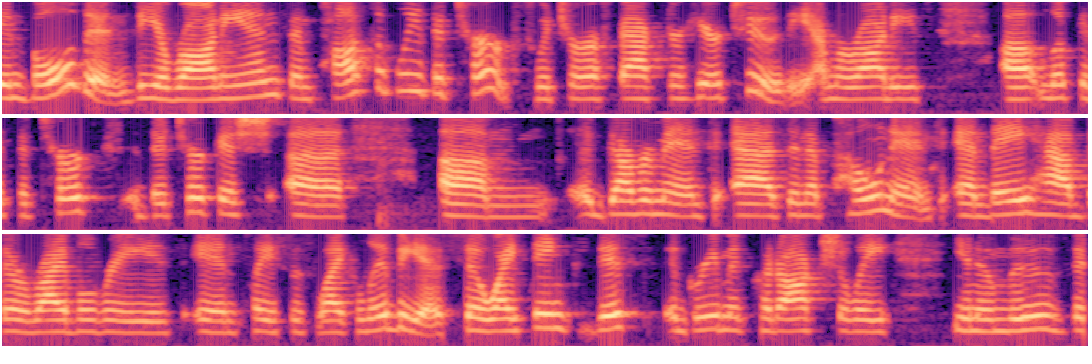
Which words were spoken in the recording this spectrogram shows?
embolden the Iranians and possibly the Turks, which are a factor here too. The Emiratis uh, look at the Turks, the Turkish uh, um, government as an opponent, and they have their rivalries in places like Libya. So I think this agreement could actually, you know, move the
